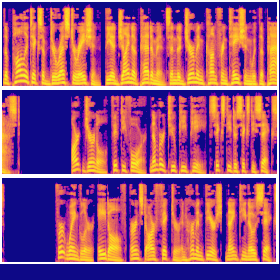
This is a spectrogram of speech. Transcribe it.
The Politics of Derestoration, the Aegina Pediments and the German Confrontation with the Past. Art Journal, 54, No. 2 pp. 60–66. Furtwängler, Adolf, Ernst R. Fiechter and Hermann Thiersch, 1906.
